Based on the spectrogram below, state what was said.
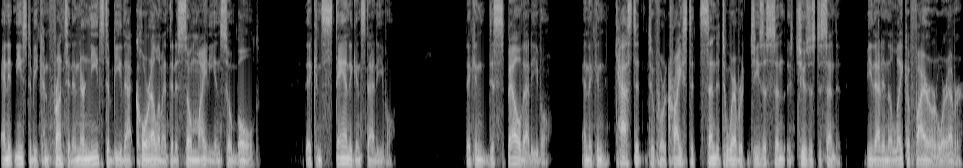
And it needs to be confronted. And there needs to be that core element that is so mighty and so bold that can stand against that evil. They can dispel that evil and they can cast it to for Christ to send it to wherever Jesus send, chooses to send it, be that in the lake of fire or wherever.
